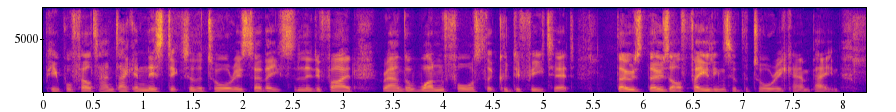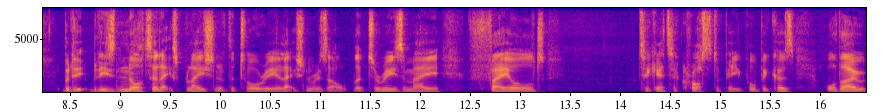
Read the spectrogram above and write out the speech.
people felt antagonistic to the tories so they solidified around the one force that could defeat it. Those those are failings of the tory campaign. But it, but it's not an explanation of the tory election result that theresa may failed to get across to people because although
